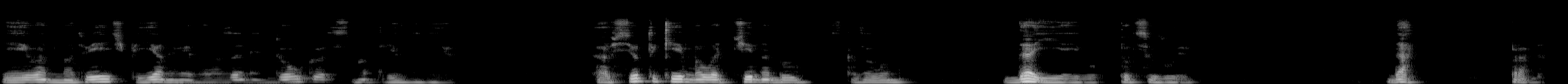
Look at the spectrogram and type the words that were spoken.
и Иван Матвеевич пьяными глазами долго смотрел на нее. «А все-таки молодчина был», — сказал он. «Дай я его поцелую». Да, правда.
